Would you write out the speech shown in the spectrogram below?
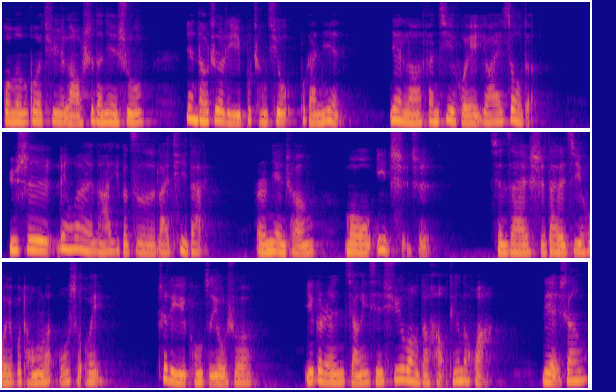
我们过去老式的念书，念到这里不成丘，不敢念，念了犯忌讳要挨揍的。于是另外拿一个字来替代，而念成某一耻之。现在时代的忌讳不同了，无所谓。这里孔子又说，一个人讲一些虚妄的好听的话，脸上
